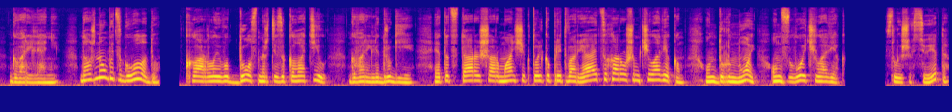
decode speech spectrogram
— говорили они, — «должно быть с голоду. Карло его до смерти заколотил, говорили другие. Этот старый шарманщик только притворяется хорошим человеком. Он дурной, он злой человек. Слыша все это,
